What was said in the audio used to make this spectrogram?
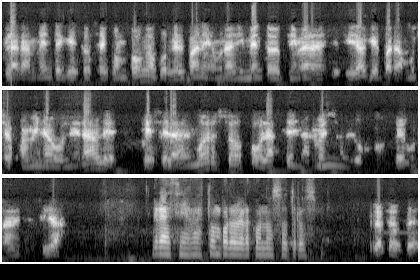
claramente que esto se componga porque el pan es un alimento de primera necesidad que para muchas familias vulnerables es el almuerzo o la cena, no es un lujo, es una necesidad. Gracias Gastón por hablar con nosotros. Gracias a usted.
